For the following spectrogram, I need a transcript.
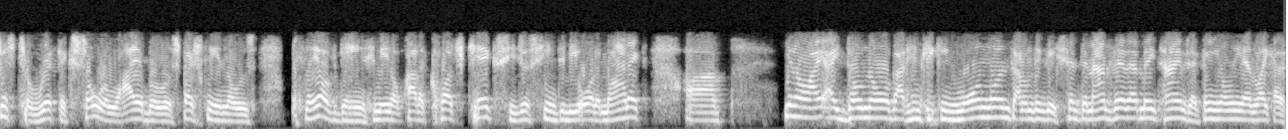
just terrific, so reliable, especially in those playoff games. He made a lot of clutch kicks. He just seemed to be automatic. Uh, you know, I, I don't know about him kicking long ones. I don't think they sent him out there that many times. I think he only had like a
